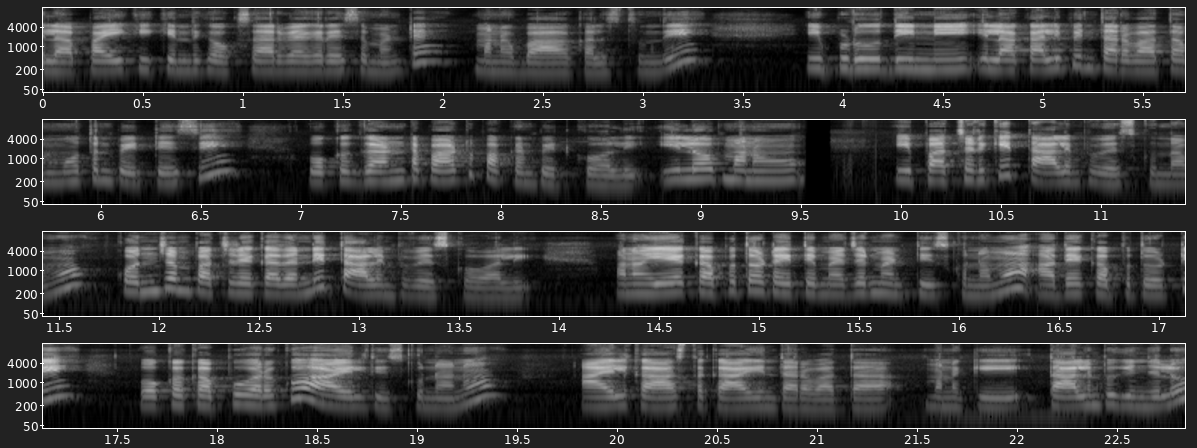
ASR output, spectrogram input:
ఇలా పైకి కిందకి ఒకసారి ఎగరేసామంటే మనకు బాగా కలుస్తుంది. ఇప్పుడు దీన్ని ఇలా కలిపిన తర్వాత మూతను పెట్టేసి ఒక గంట పాటు పక్కన పెట్టుకోవాలి. ఈలోపు మనం ఈ పచ్చడికి తాలింపు వేసుకుందాము. కొంచెం పచ్చడే కదండి తాలింపు వేసుకోవాలి. మనం ఏ కప్పుతోటైతే మెజర్మెంట్ తీసుకున్నామో అదే కప్పుతోటి ఒక కప్పు వరకు ఆయిల్ తీసుకున్నాను. ఆయిల్ కాస్త కాగిన తర్వాత మనకి తాలింపు గింజలు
